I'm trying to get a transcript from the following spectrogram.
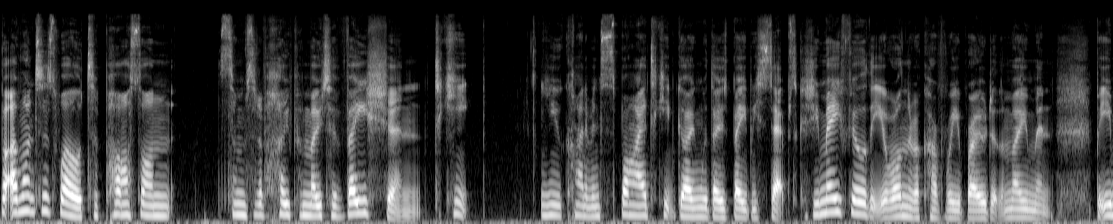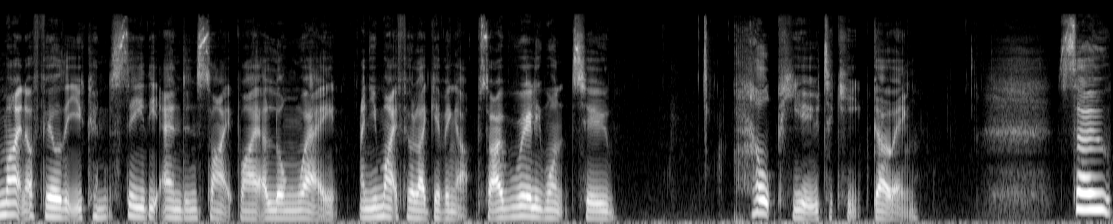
but I want as well to pass on some sort of hope and motivation to keep you kind of inspired to keep going with those baby steps because you may feel that you're on the recovery road at the moment, but you might not feel that you can see the end in sight by a long way and you might feel like giving up. So I really want to help you to keep going. So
